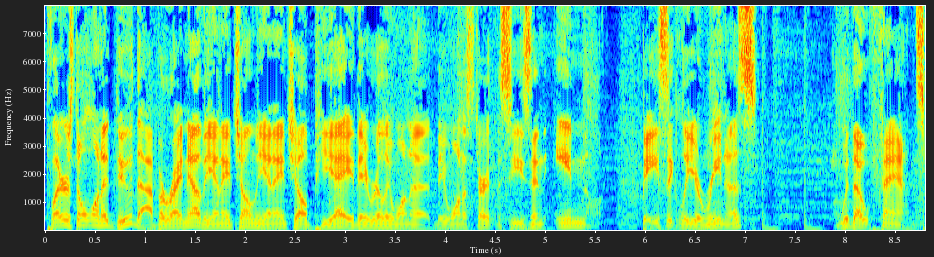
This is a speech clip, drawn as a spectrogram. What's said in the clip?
players don't want to do that. But right now, the NHL and the NHLPA they really want to they want to start the season in basically arenas without fans.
